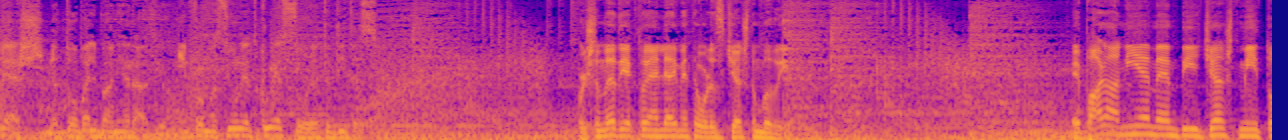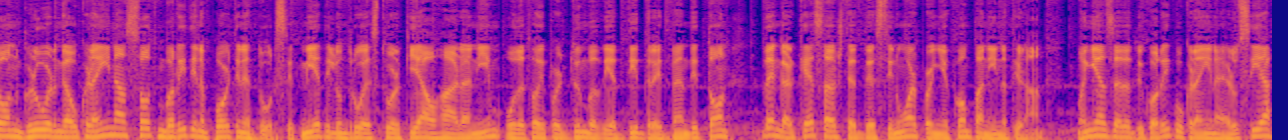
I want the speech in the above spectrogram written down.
Flash në Top Albania Radio, informacionet kryesore të ditës. Përshëndetje, këto janë lajmet e orës 16. E para anije me mbi 6000 ton grurë nga Ukraina sot mbërriti në portin e Durrësit. Mjeti lundrues turk Jauha Ranim udhëtoi për 12 ditë drejt vendit tonë dhe ngarkesa është e destinuar për një kompani në Tiranë. Më 22 korrik Ukraina e Rusia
